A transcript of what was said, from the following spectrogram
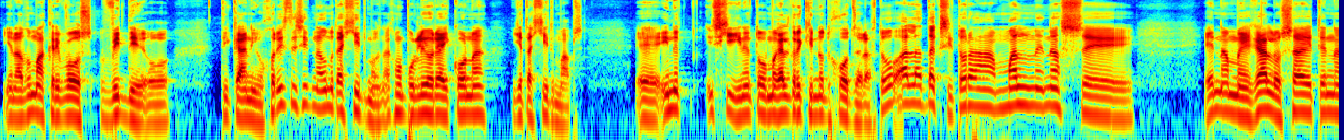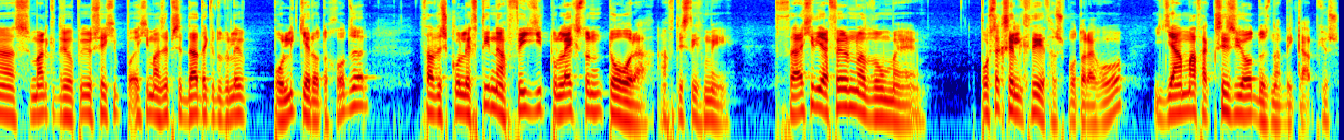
για να δούμε ακριβώς βίντεο τι κάνει ο χρήστης ή να δούμε τα heatmaps. Να έχουμε πολύ ωραία εικόνα για τα heatmaps. Ε, είναι, ισχύει, είναι το μεγαλύτερο κοινό του Hotjar αυτό, αλλά εντάξει, τώρα μάλλον ένας, ε, ένα μεγάλο site, ένας marketer ο οποίος έχει, έχει μαζέψει data και το δουλεύει πολύ καιρό το Hotjar, θα δυσκολευτεί να φύγει τουλάχιστον τώρα, αυτή τη στιγμή. Θα έχει ενδιαφέρον να δούμε πώς θα εξελιχθεί, θα σου πω τώρα εγώ, για άμα θα αξίζει όντως να μπει κάποιος.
